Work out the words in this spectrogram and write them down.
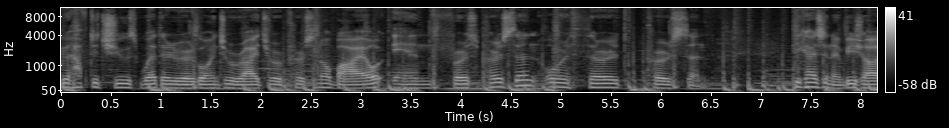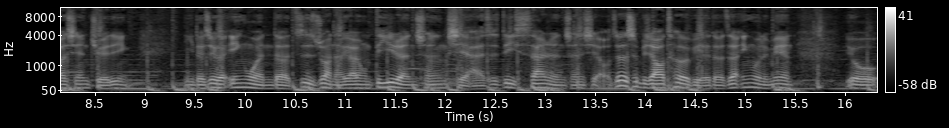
you have to choose whether you're going to write your personal bio in first person or third person. 一开始呢，必须要先决定你的这个英文的自传呢，要用第一人称写还是第三人称写哦。这个是比较特别的，在英文里面有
